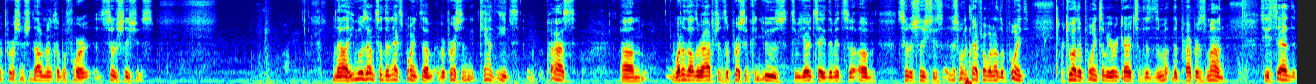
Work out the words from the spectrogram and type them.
a person should daven mincha before Seuda Shlishis. Now he moves on to the next point. Um, if a person can't eat pas, um, what are the other options a person can use to be yotzei the mitzvah of Seuda Shlishis? I just want to clarify one other point, or two other points over regards to the, the proper zman. So he said,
